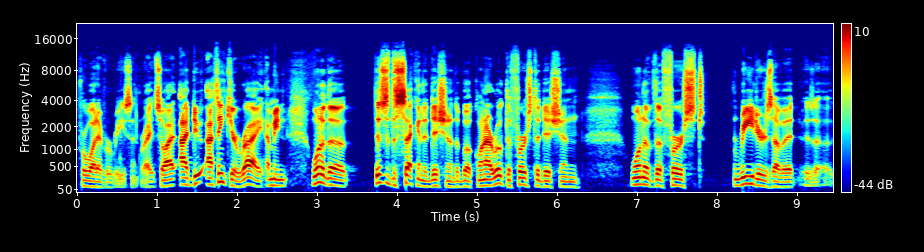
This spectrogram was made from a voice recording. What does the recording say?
for whatever reason, right? So I, I do I think you're right. I mean, one of the this is the second edition of the book. When I wrote the first edition, one of the first readers of it is a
